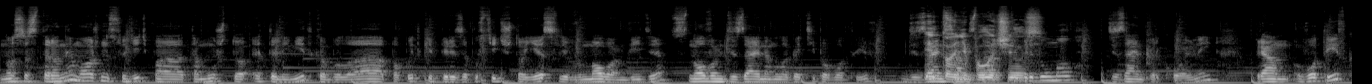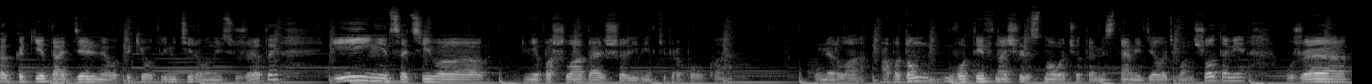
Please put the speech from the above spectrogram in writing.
но со стороны можно судить по тому, что эта лимитка была попыткой перезапустить, что если в новом виде, с новым дизайном логотипа What If, дизайн сам не получилось. придумал, дизайн прикольный, прям What If, как какие-то отдельные вот такие вот лимитированные сюжеты, и инициатива не пошла дальше лимитки про паука умерла. А потом вот if начали снова что-то местами делать ваншотами, уже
